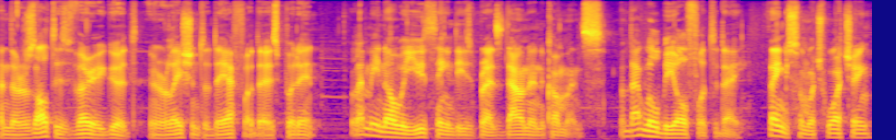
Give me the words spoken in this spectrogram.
and the result is very good in relation to the effort that is put in. Let me know what you think these breads down in the comments. But that will be all for today. Thank you so much for watching,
